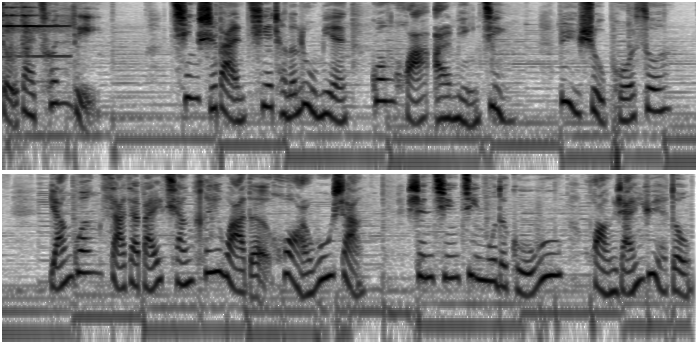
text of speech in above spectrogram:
走在村里，青石板切成的路面光滑而明净，绿树婆娑，阳光洒在白墙黑瓦的霍尔屋上，深青静穆的古屋恍然跃动，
